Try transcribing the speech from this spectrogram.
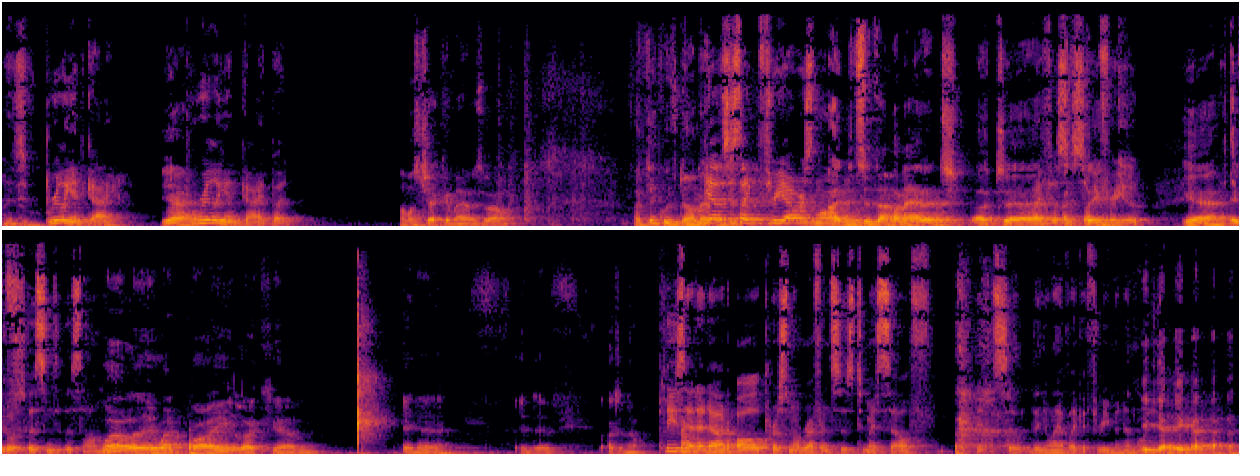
he's a brilliant guy. yeah. Brilliant guy, but I must check him out as well. I think we've done it. yeah, it's just like three hours long. I didn't say that. I'm going to edit, but uh, I feel so sorry think- for you. Yeah, To go listen to the song. Well, it went by like um, in a in a I don't know. Please edit out all personal references to myself. so then you'll have like a three minute long. yeah, yeah.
